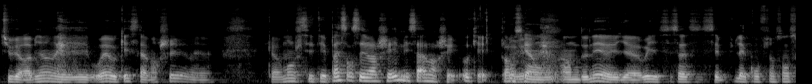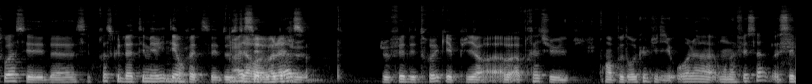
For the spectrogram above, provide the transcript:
tu verras bien, et ouais, ok, ça a marché. Mais carrément, je, C'était pas censé marcher, mais ça a marché. Ok, je pense qu'à un, un moment donné, euh, il y a, oui, c'est ça, c'est plus de la confiance en soi, c'est presque de la témérité Mhm. en fait. C'est de se dire, euh, voilà, je, fais des trucs, et puis euh, après, tu, tu prends un peu de recul, tu dis, oh là, on a fait ça, Bah, c'est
